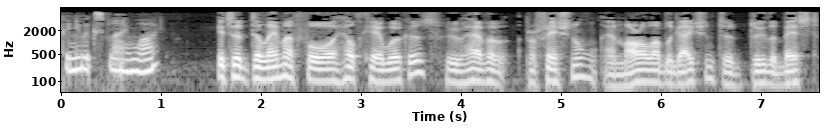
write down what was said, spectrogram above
Can you explain why? It's a dilemma for healthcare workers who have a professional and moral obligation to do the best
